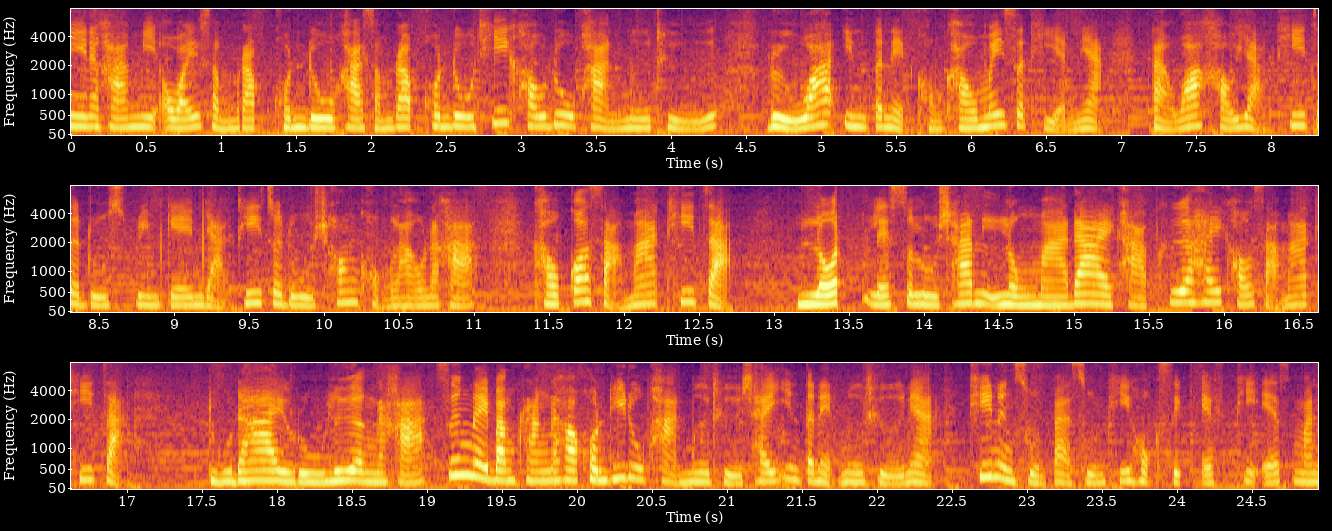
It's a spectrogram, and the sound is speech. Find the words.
นี้นะคะมีเอาไว้สำหรับคนดูค่ะสำหรับคนดูที่เขาดูผ่านมือถือ หรือว่าอินเทอร์เน็ตของเขาไม่เสถียรเนี่ย แต่ว่าเขาอยากที่จะดูสตรีมเกมอยากที่จะดูช่องของเรานะคะ เขาก็สามารถที่จะลด resolution ลงมาได้ค่ะ เพื่อให้เขาสามารถที่จะ ดูได้รู้เรื่องนะคะ ซึ่งในบางครั้งนะคะ คนที่ดูผ่านมือถือใช้อินเทอร์เน็ตมือถือเนี่ย ที่ 1080p 60 fps มัน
